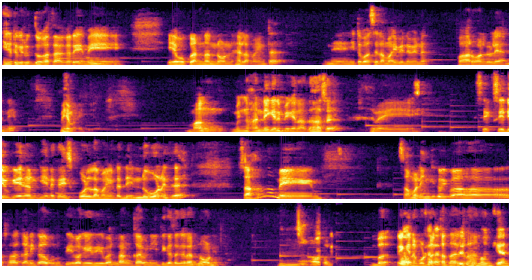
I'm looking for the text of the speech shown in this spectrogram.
ඒකට විරුද්ධ කතා කරේ මේ ඒම ගන්නන්න ඔන්න හැ ළමයින්ට. මේ ඊට පස්සේ ළමයි වෙන වෙන පාරවල්වල යන්නේ මෙහෙමයි මං මෙ අහන්න ගැන මේ ගැන අදහස. මේ සෙක්ස් ඩියුගේෂන් කියනක ස්කොල් ළමයින්ට දෙන්න ඕනෙද? සහ මේ සමලිංගික විවාහසා ගනිකා වෘතිය වගේ දේවල් ලංකාව නීතිගත කරන්න ඕනෙ බ එකන පොඩ්ඩක් කතා කියන්න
